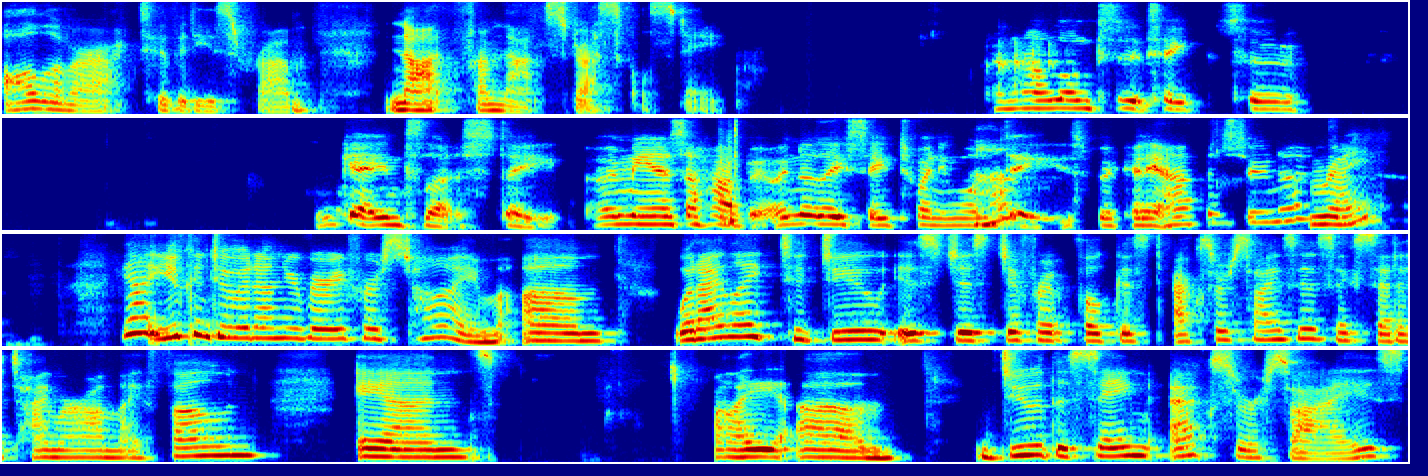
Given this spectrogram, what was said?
all of our activities from, not from that stressful state. And how long does it take to get into that state? I mean, as a habit, I know they say 21 uh-huh. days, but can it happen sooner? Right. Yeah, you can do it on your very first time. Um, what I like to do is just different focused exercises. I set a timer on my phone and I um, do the same exercise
